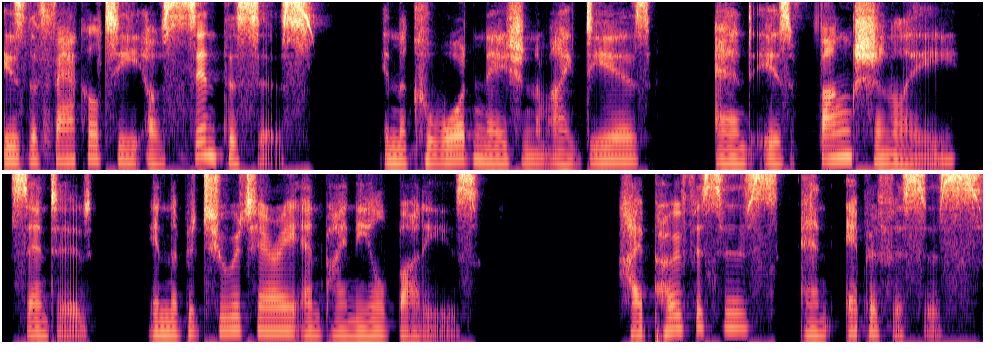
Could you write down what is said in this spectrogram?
is the faculty of synthesis in the coordination of ideas and is functionally centered in the pituitary and pineal bodies hypophysis and epiphysis.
